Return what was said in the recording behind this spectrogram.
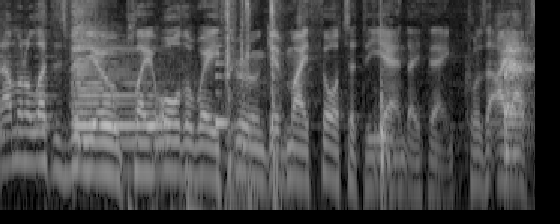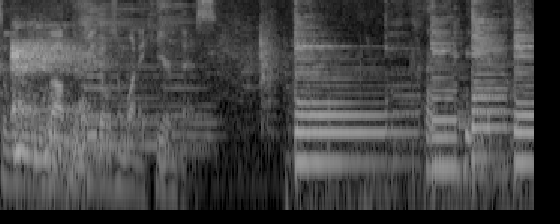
And I'm going to let this video play all the way through and give my thoughts at the end, I think. Because I absolutely love the Beatles and want to hear this.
